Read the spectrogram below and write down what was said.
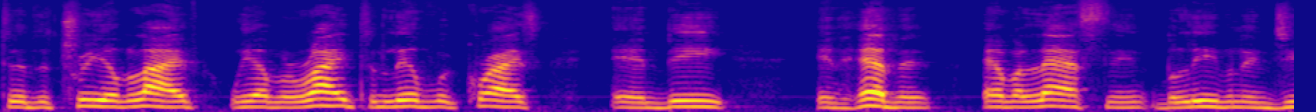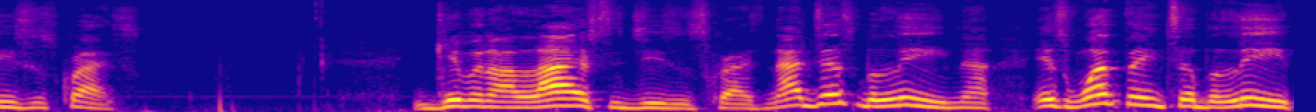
to the tree of life. We have a right to live with Christ and be in heaven everlasting, believing in Jesus Christ. Giving our lives to Jesus Christ. Not just believe. Now, it's one thing to believe,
